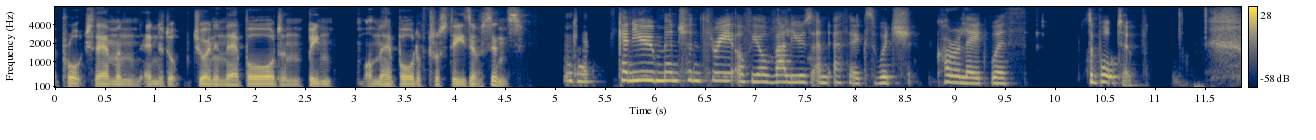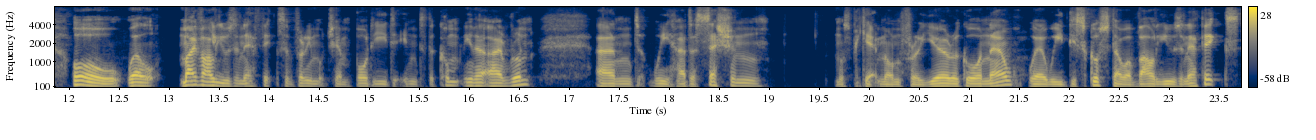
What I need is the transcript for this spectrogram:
approached them and ended up joining their board and been on their board of trustees ever since. Okay. Can you mention three of your values and ethics which correlate with supportive? Oh, well, my values and ethics are very much embodied into the company that I run. And we had a session, must be getting on for a year ago now, where we discussed our values and ethics.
